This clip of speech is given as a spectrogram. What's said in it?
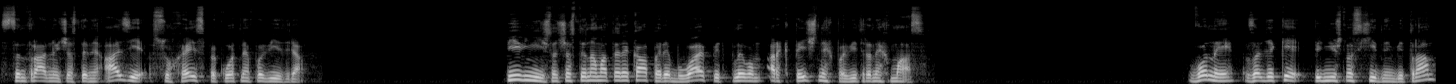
з центральної частини Азії сухе і спекотне повітря. Північна частина материка перебуває під впливом арктичних повітряних мас. Вони завдяки північно-східним вітрам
